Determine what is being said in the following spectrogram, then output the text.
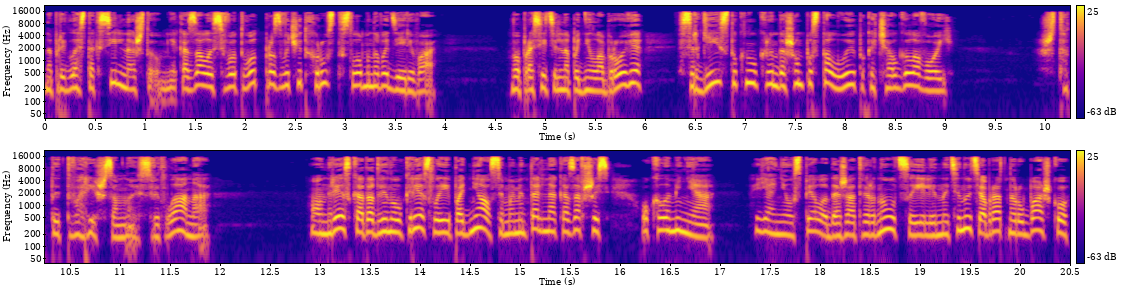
напряглась так сильно, что мне казалось, вот-вот прозвучит хруст сломанного дерева. Вопросительно подняла брови, Сергей стукнул карандашом по столу и покачал головой. «Что ты творишь со мной, Светлана?» Он резко отодвинул кресло и поднялся, моментально оказавшись около меня. Я не успела даже отвернуться или натянуть обратно рубашку,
